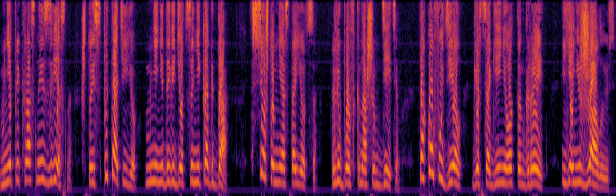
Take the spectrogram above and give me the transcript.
Мне прекрасно известно, что испытать ее мне не доведется никогда. Все, что мне остается — любовь к нашим детям. Таков удел герцогини Оттенгрейд, и я не жалуюсь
